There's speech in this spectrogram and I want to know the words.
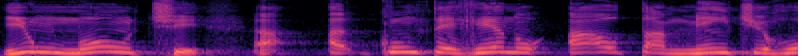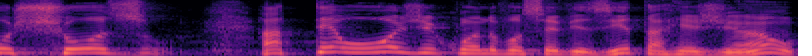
e um monte ah, ah, com terreno altamente rochoso. Até hoje, quando você visita a região,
